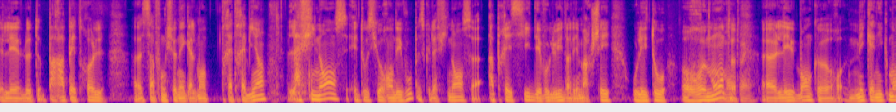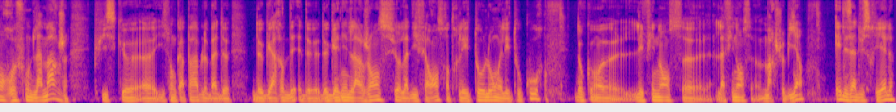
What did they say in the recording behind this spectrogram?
les le parapétrole, ça fonctionne également très très bien. La finance est aussi au rendez-vous parce que la finance apprécie d'évoluer dans des marchés où les taux remontent. Remonte. Les banques mécaniquement refont de la marge puisque ils sont capables bah, de, de garder, de, gagner de l'argent sur la différence entre les taux longs et les taux courts. Donc les finances, la finance marche bien et les industriels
